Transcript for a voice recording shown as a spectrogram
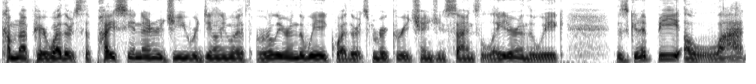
coming up here, whether it's the Piscean energy we're dealing with earlier in the week, whether it's Mercury changing signs later in the week, there's going to be a lot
